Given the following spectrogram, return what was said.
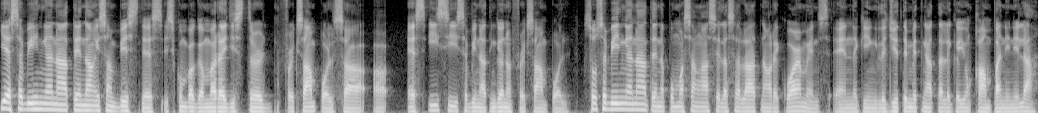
yes, sabihin nga natin ng isang business is kumbaga ma-registered for example sa uh, SEC, sabihin natin ganun for example. So sabihin nga natin na pumasa nga sila sa lahat ng requirements and naging legitimate nga talaga yung company nila.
